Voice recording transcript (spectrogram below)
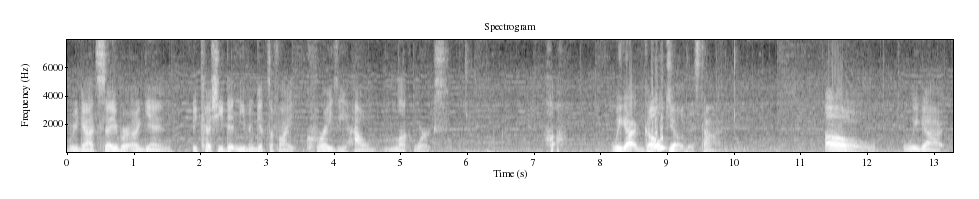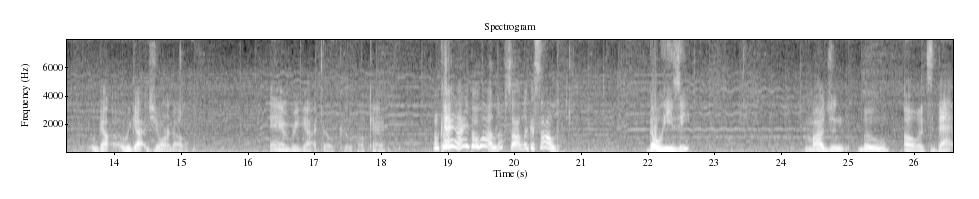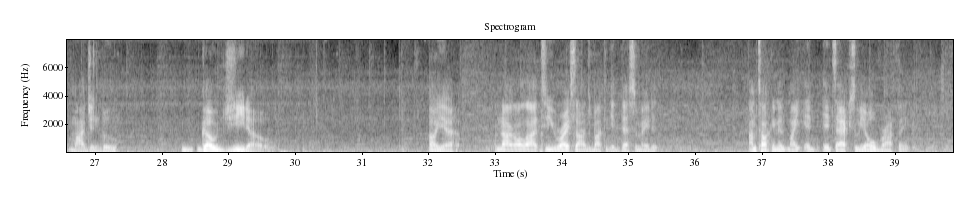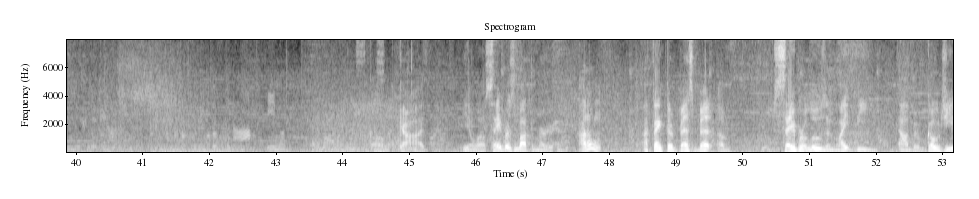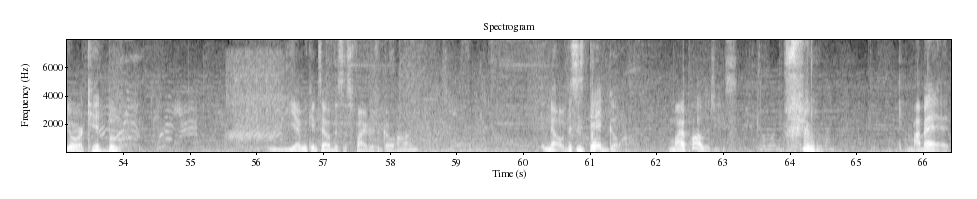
We got Saber again because she didn't even get to fight. Crazy how luck works. we got Gojo this time. Oh, we got we got we got Giorno. And we got Goku. Okay. Okay, I ain't gonna lie. Left side looking solid. Go easy. Majin Buu. Oh, it's that Majin Buu. Gogito. Oh yeah. I'm not gonna lie to you, right side's about to get decimated. I'm talking it might it, it's actually over, I think. Oh god. Yeah, well, Saber's about to murder him. I don't... I think their best bet of Saber losing might be either Gogeta or Kid Buu. Yeah, we can tell this is Fighters Gohan. No, this is Dead Gohan. My apologies. Phew. My bad.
